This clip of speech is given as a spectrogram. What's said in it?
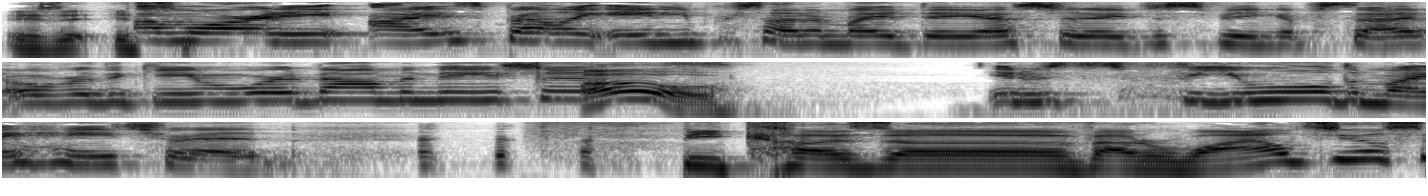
Is it? It's, I'm already. I spent like 80% of my day yesterday just being upset over the Game Award nominations. oh, It was fueled my hatred. because of Outer Wilds DLC.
